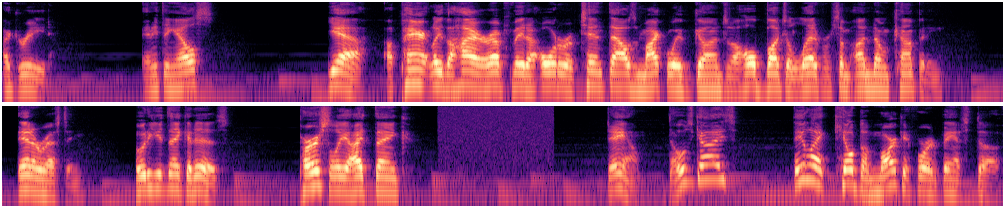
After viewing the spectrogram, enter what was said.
Agreed. Anything else? Yeah, apparently the higher-ups made an order of 10,000 microwave guns and a whole bunch of lead from some unknown company. Interesting. Who do you think it is? Personally, I think… Damn, those guys? They like killed the market for advanced stuff.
